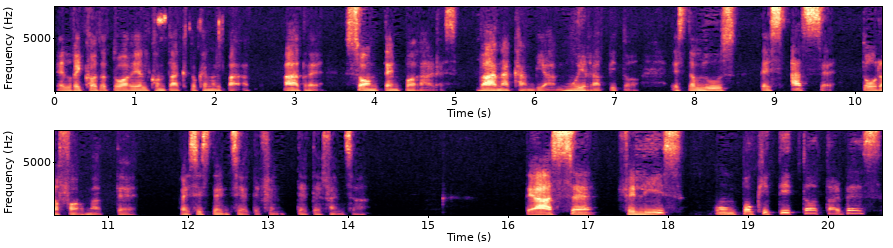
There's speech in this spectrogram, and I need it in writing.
el recordatorio, el contacto con el pa- Padre, son temporales, van a cambiar muy rápido. Esta luz deshace toda forma de resistencia y defen- de defensa. Te hace feliz un poquitito tal vez.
